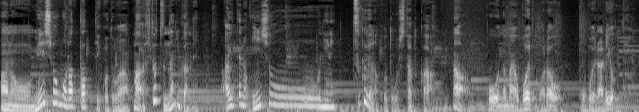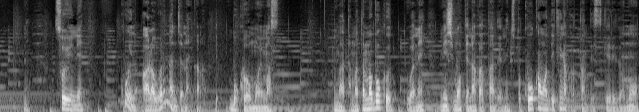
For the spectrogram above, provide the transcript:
あの名刺をもらったっていうことはまあ一つ何かね相手の印象にねつくようなことをしたとか、まあ、こう名前覚えてもらおう覚えられようみたいな、ね、そういうね行為の表れなんじゃないかなって僕は思います。まあ、たまたま僕はね名刺持ってなかったんでねちょっと交換はできなかったんですけれども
